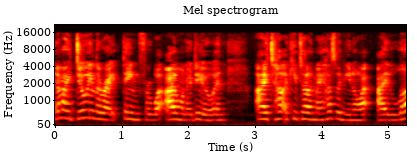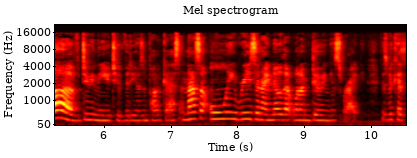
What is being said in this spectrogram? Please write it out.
am I doing the right thing for what I want to do? And I tell I keep telling my husband, you know, I, I love doing the YouTube videos and podcasts, and that's the only reason I know that what I'm doing is right. Is because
